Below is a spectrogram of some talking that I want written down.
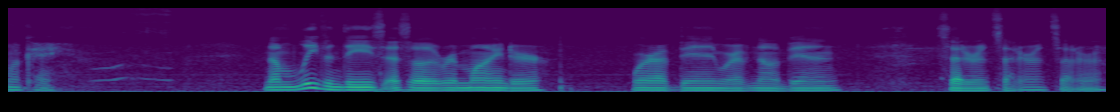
Okay. Now I'm leaving these as a reminder where I've been, where I've not been, etc., etc., etc.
